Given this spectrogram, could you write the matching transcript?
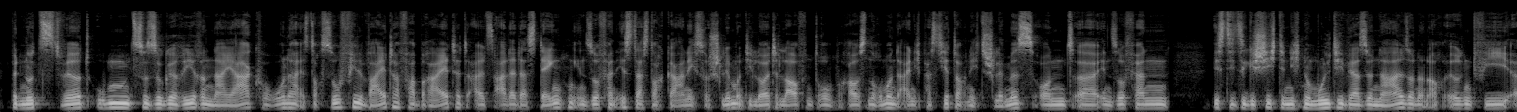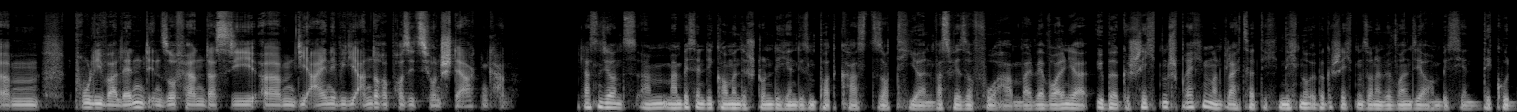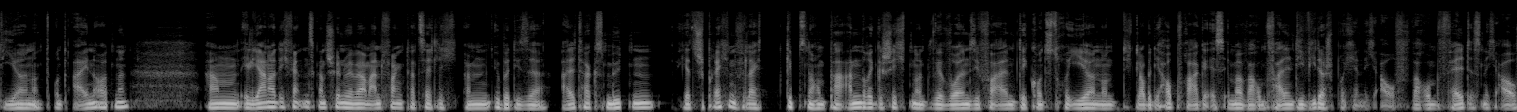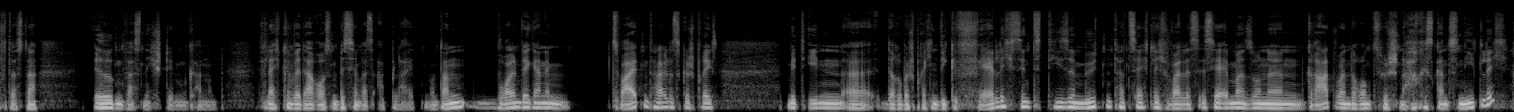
benutzt wird, um zu suggerieren, naja, Corona ist doch so viel weiter verbreitet, als alle das denken. Insofern ist das doch gar nicht so schlimm und die Leute laufen draußen rum und eigentlich passiert doch nichts Schlimmes. Und äh, insofern ist diese Geschichte nicht nur multiversional, sondern auch irgendwie ähm, polyvalent, insofern, dass sie ähm, die eine wie die andere Position stärken kann. Lassen Sie uns ähm, mal ein bisschen die kommende Stunde hier in diesem Podcast sortieren, was wir so vorhaben, weil wir wollen ja über Geschichten sprechen und gleichzeitig nicht nur über Geschichten, sondern wir wollen sie auch ein bisschen dekodieren und, und einordnen. Ähm, Iliana und ich fänden es ganz schön, wenn wir am Anfang tatsächlich ähm, über diese Alltagsmythen jetzt sprechen. Vielleicht gibt es noch ein paar andere Geschichten und wir wollen sie vor allem dekonstruieren. Und ich glaube, die Hauptfrage ist immer, warum fallen die Widersprüche nicht auf? Warum fällt es nicht auf, dass da irgendwas nicht stimmen kann. Und vielleicht können wir daraus ein bisschen was ableiten. Und dann wollen wir gerne im zweiten Teil des Gesprächs mit Ihnen äh, darüber sprechen, wie gefährlich sind diese Mythen tatsächlich, weil es ist ja immer so eine Gratwanderung zwischen, ach, ist ganz niedlich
